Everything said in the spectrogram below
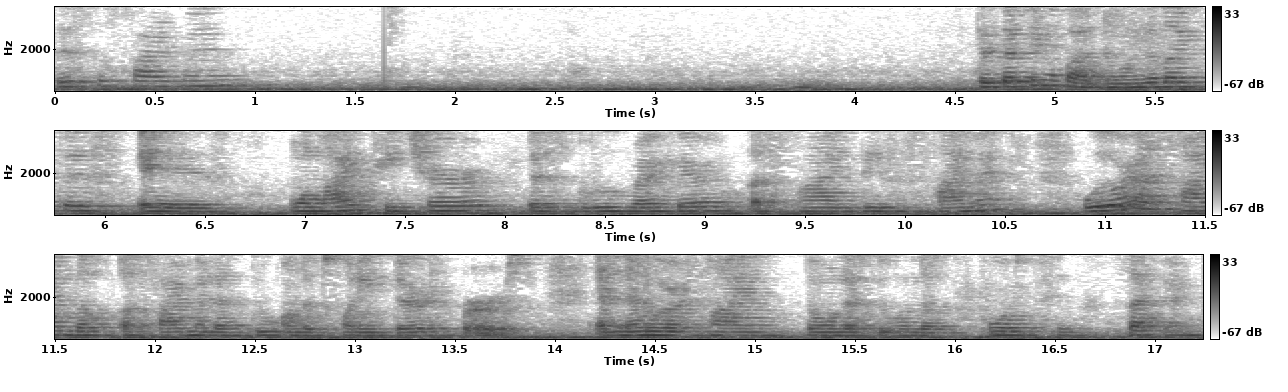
this assignment. The good thing about doing it like this is when my teacher, this blue right here, assigned these assignments, we were assigned the assignment that's due on the 23rd first, and then we were assigned the one that's due on the 14th second.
